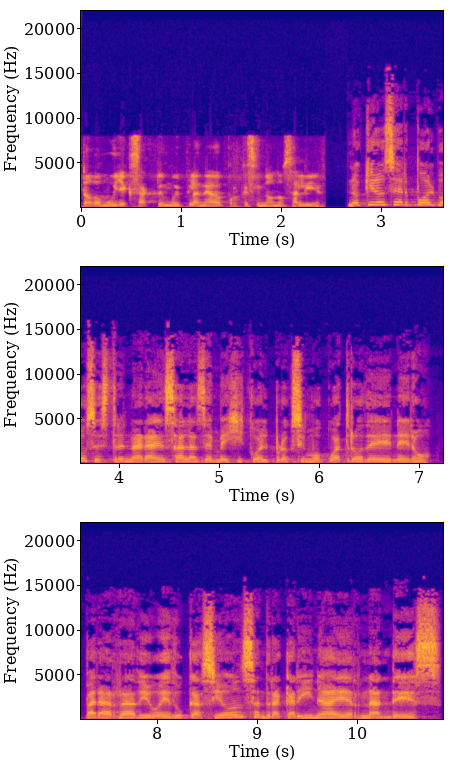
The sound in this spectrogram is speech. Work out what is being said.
todo muy exacto y muy planeado porque si no, no salía. No quiero ser polvo se estrenará en Salas de México el próximo 4 de enero. Para Radio Educación, Sandra Karina Hernández.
